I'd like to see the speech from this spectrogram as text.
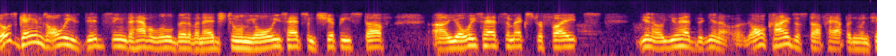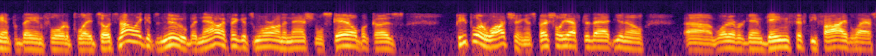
Those games always did seem to have a little bit of an edge to them. You always had some chippy stuff uh, you always had some extra fights. You know, you had the, you know all kinds of stuff happened when Tampa Bay and Florida played. So it's not like it's new, but now I think it's more on a national scale because people are watching, especially after that. You know, uh, whatever game, Game 55 last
